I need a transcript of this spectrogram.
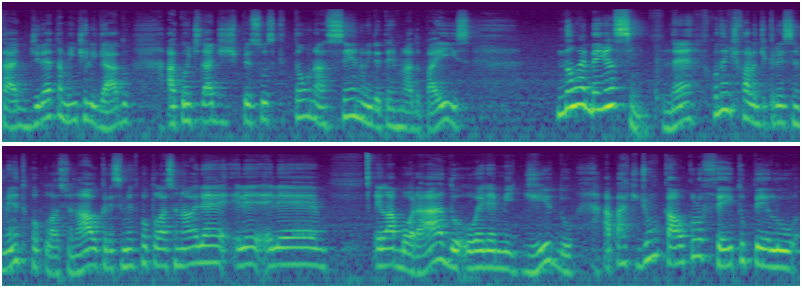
tá diretamente ligado à quantidade de pessoas que estão nascendo em determinado país. Não é bem assim, né? Quando a gente fala de crescimento populacional, o crescimento populacional ele é, ele, ele é elaborado ou ele é medido a partir de um cálculo feito pelo,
